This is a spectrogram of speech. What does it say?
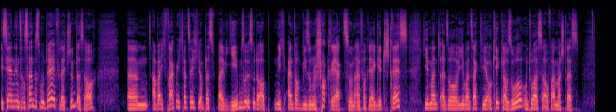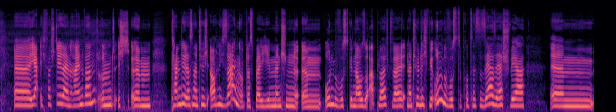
ist ja ein interessantes Modell, vielleicht stimmt das auch. Ähm, aber ich frage mich tatsächlich, ob das bei jedem so ist oder ob nicht einfach wie so eine Schockreaktion einfach reagiert. Stress, jemand, also jemand sagt dir, okay, Klausur und du hast auf einmal Stress. Äh, ja, ich verstehe deinen Einwand und ich ähm, kann dir das natürlich auch nicht sagen, ob das bei jedem Menschen ähm, unbewusst genauso abläuft, weil natürlich wir unbewusste Prozesse sehr, sehr schwer ähm,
